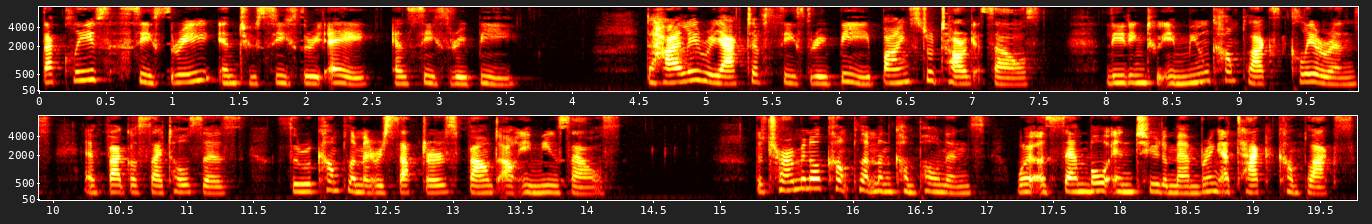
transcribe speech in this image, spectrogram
that cleaves C3 into C3a and C3b. The highly reactive C3b binds to target cells, leading to immune complex clearance and phagocytosis through complement receptors found on immune cells. The terminal complement components will assemble into the membrane attack complex,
